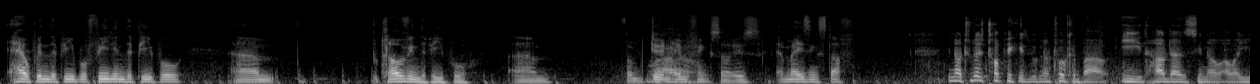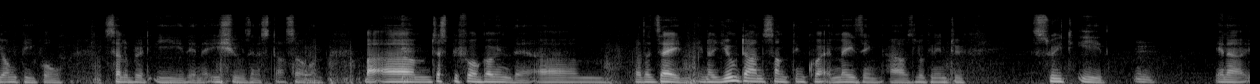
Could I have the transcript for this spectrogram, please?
helping the people, feeding the people, um, clothing the people, um, from doing Wow. everything. So it's amazing stuff. You know, today's topic is we're going to talk about Eid. How does you know our young people celebrate Eid and the issues and stuff so on. But um, just before going there, um, Brother Zain, you know, you've done something quite amazing. I was looking into Sweet Eid. Mm. You know,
